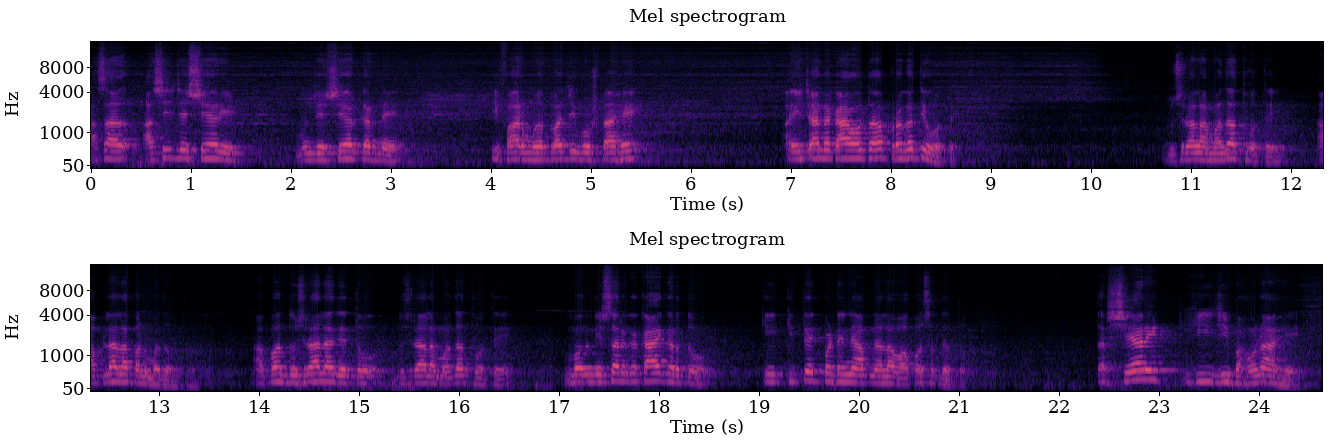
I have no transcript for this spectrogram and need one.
असा अशी जे शेअर इट म्हणजे शेअर करणे ही फार महत्त्वाची गोष्ट आहे. याच्यानं काय होतं? प्रगती होते. दुसऱ्याला मदत होते. आपल्याला पण मदत होते. आपण दुसऱ्याला देतो दुसऱ्याला मदत होते. मग निसर्ग काय करतो? की कित्येक पटीने आपल्याला वापस देतो. तर शेअर इट ही जी भावना आहे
